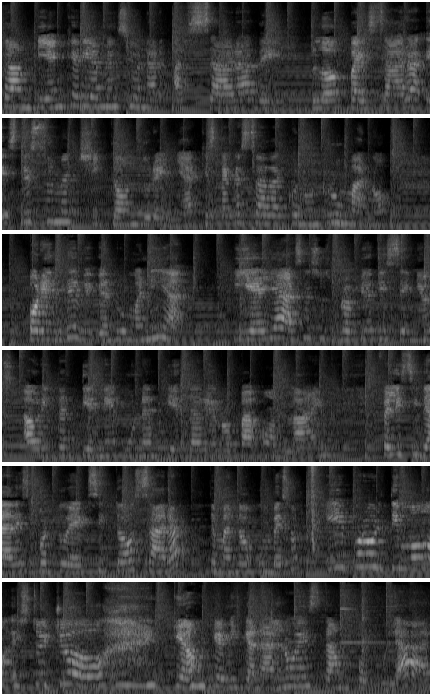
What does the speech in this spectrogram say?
También quería mencionar a Sara de Blog by Sara. Esta es una chica hondureña que está casada con un rumano, por ende vive en Rumanía y ella hace sus propios diseños. Ahorita tiene una tienda de ropa online. Felicidades por tu éxito, Sara. Te mando un beso. Y por último, estoy yo, que aunque mi canal no es tan popular,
